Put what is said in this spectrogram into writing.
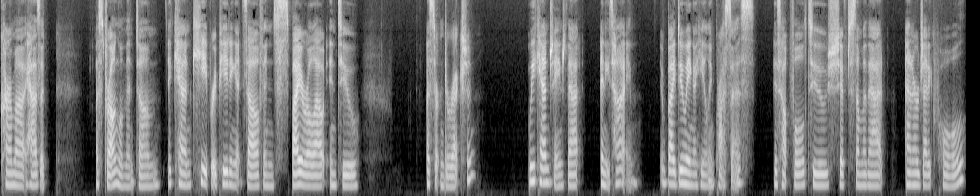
karma has a a strong momentum, it can keep repeating itself and spiral out into a certain direction. We can change that anytime. By doing a healing process is helpful to shift some of that energetic pull,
